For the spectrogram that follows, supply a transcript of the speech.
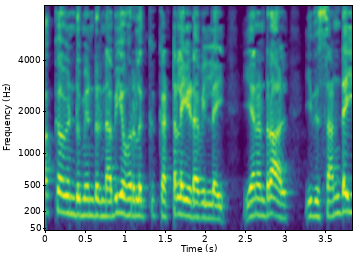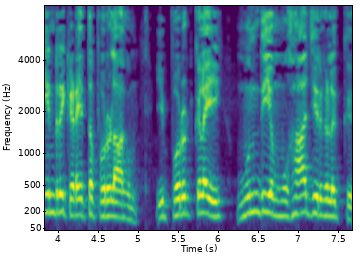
ஆக்க வேண்டும் என்று நபி அவர்களுக்கு கட்டளையிடவில்லை. ஏனென்றால் இது சண்டையின்றி கிடைத்த பொருளாகும். இப்பொருட்களை முந்திய முஹாஜிர்களுக்கு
